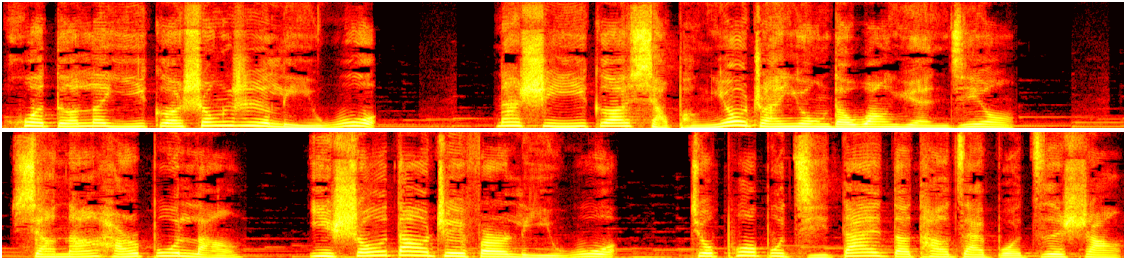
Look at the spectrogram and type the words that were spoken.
获得了一个生日礼物，那是一个小朋友专用的望远镜。小男孩布朗一收到这份礼物，就迫不及待地套在脖子上，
